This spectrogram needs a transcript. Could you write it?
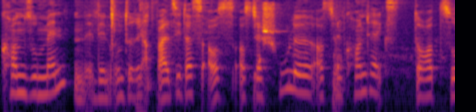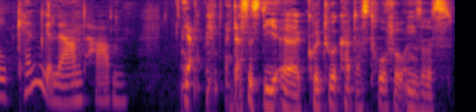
Konsumenten in den Unterricht, ja. weil sie das aus, aus der Schule, aus dem ja. Kontext dort so kennengelernt haben. Ja, das ist die äh, Kulturkatastrophe unseres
